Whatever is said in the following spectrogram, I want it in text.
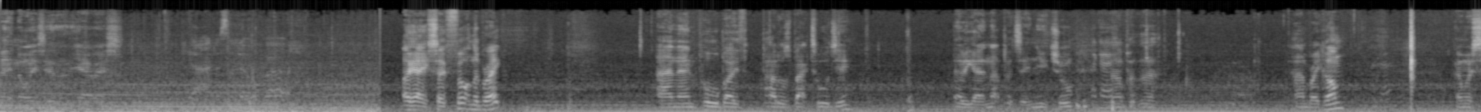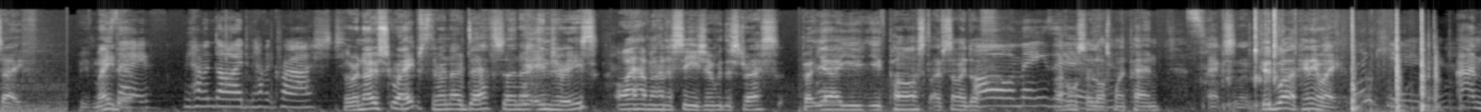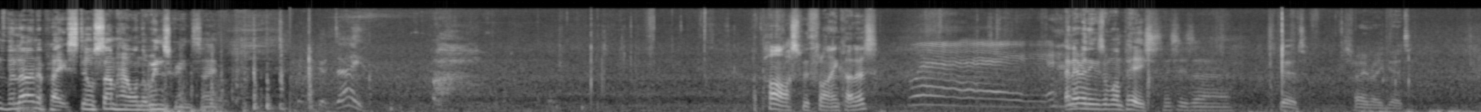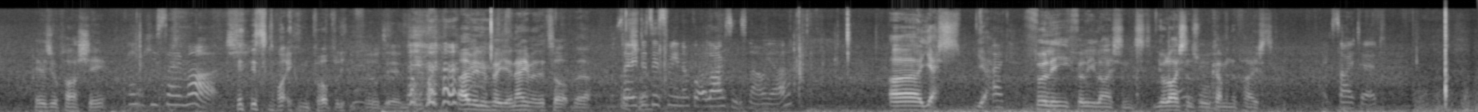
bit noisier than the Yaris. yeah, just a little bit. Okay, so foot on the brake. And then pull both paddles back towards you. There we go, and that puts it in neutral. Okay. Now put the handbrake on, Okay. and we're safe. We've made it. Safe. We haven't died. We haven't crashed. There are no scrapes, there are no deaths, there are no injuries. I haven't had a seizure with the stress, but yeah, you, you've passed. I've signed off. Oh, amazing. I've also lost my pen. Excellent. Good work, anyway. Thank you. And the learner plate's still somehow on the windscreen, so. Good day. A pass with flying colours, Way. and everything's in one piece. This is uh, good. It's very, very good. Here's your pass sheet. Thank you so much. it's not even properly filled in. I haven't even put your name at the top, but. So does fine. this mean I've got a license now? Yeah. Uh, yes, yeah. Okay. Fully, fully licensed. Your license will come in the post. Excited.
